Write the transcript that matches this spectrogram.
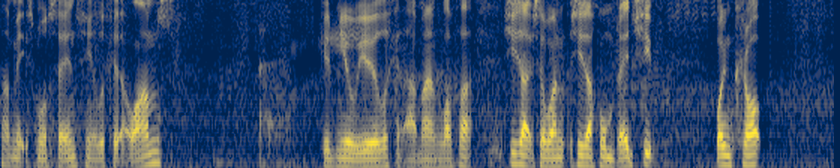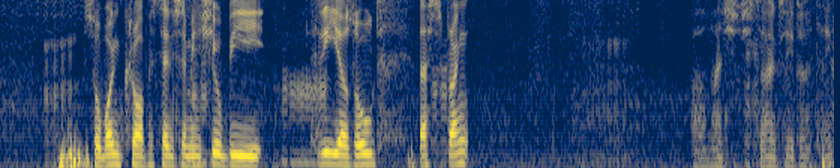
That makes more sense when you look at the lambs. Good meal you. Look at that man. Love that. She's actually one. She's a homebred sheep. One crop. So one crop essentially means she'll be three years old this spring. Oh man, she's just outside all the time.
